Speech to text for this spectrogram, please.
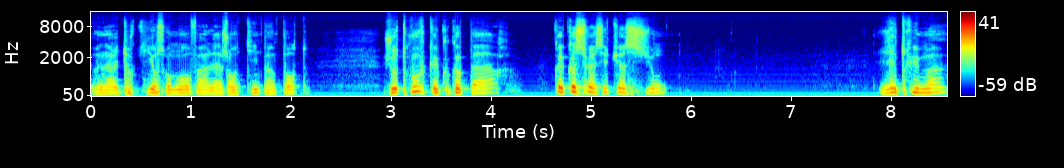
on a la Turquie en ce moment, enfin l'Argentine, peu importe, je trouve que quelque part, quelle que soit la situation l'être humain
